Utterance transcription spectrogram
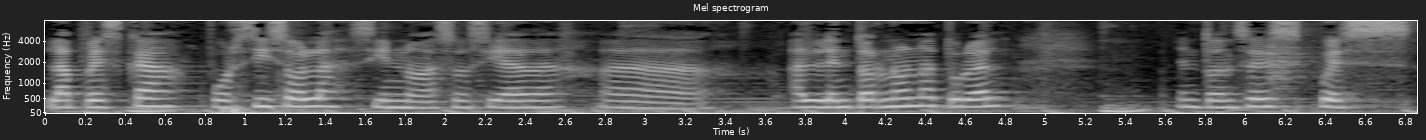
la pesca por sí sola, sino asociada al entorno natural. Entonces, pues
